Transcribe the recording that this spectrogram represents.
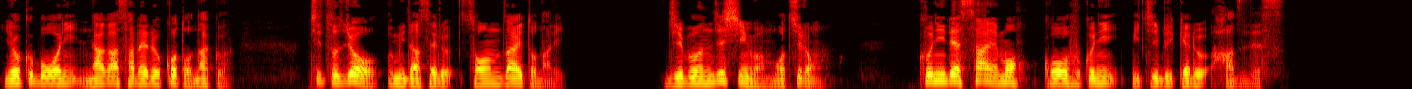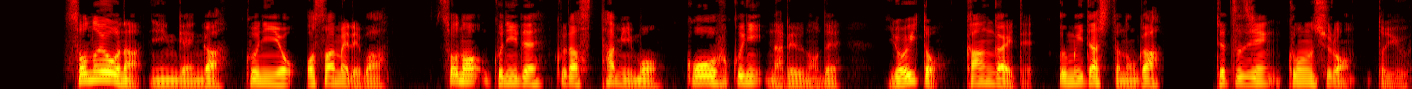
欲望に流されることなく、秩序を生み出せる存在となり、自分自身はもちろん、国でさえも幸福に導けるはずです。そのような人間が国を治めれば、その国で暮らす民も幸福になれるので、良いと考えて生み出したのが、鉄人君主論という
